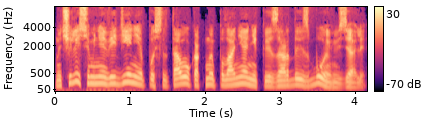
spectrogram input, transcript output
Начались у меня видения после того, как мы полоняника из Орды с боем взяли.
